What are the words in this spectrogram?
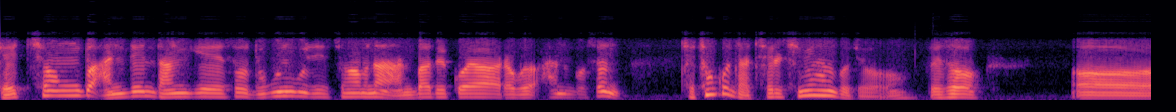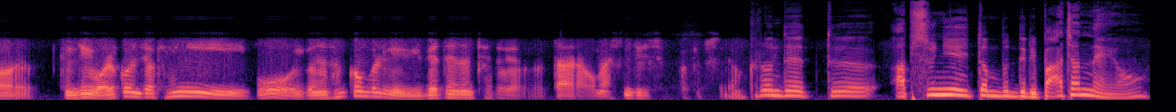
제청도 안 된 단계에서 누구누구 제청하면 난 안 받을 거야 라고 하는 것은 제청권 자체를 침해하는 거죠. 그래서, 어, 굉장히 월권적 행위고, 이거는 상권분립에 위배되는 태도였다라고 말씀드릴 수 밖에 없어요. 그런데 그 앞순위에 있던 분들이 빠졌네요.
